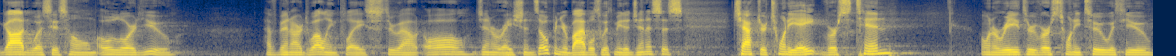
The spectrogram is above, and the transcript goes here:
God was his home. O oh Lord, you have been our dwelling place throughout all generations. Open your Bibles with me to Genesis chapter 28, verse 10. I want to read through verse 22 with you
